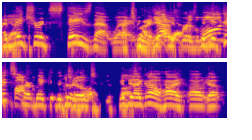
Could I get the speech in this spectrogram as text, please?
and Yeah. make sure it stays that way. That's right. if Yeah, you- for as If long you did as start possible. making the jokes, you'd be like, "Oh, hi, oh, yep,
